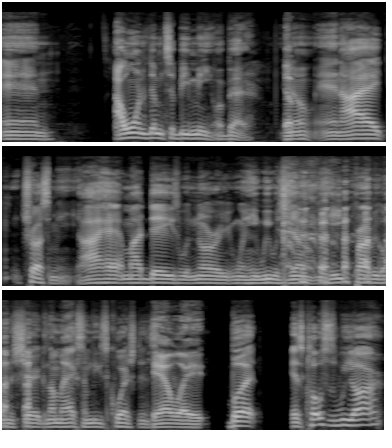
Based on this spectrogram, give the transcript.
and I wanted them to be me or better. You Yep. know, and I trust me. I had my days with Nori when he we was young. he probably going to share because I'm gonna ask him these questions. Can't wait. But as close as we are,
